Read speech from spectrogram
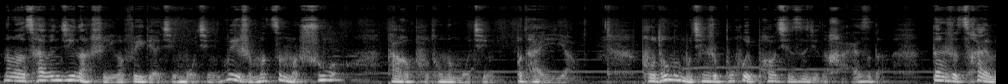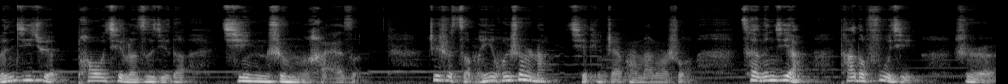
那么蔡文姬呢是一个非典型母亲，为什么这么说？她和普通的母亲不太一样。普通的母亲是不会抛弃自己的孩子的，但是蔡文姬却抛弃了自己的亲生孩子，这是怎么一回事呢？且听翟胖慢慢说。蔡文姬啊，她的父亲是。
